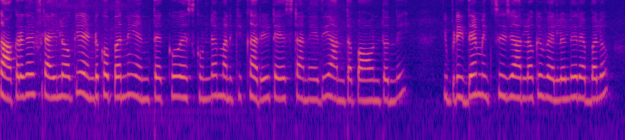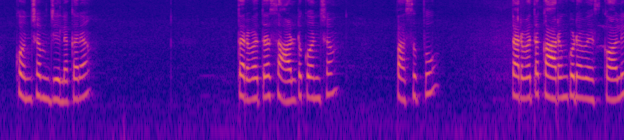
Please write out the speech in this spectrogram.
కాకరకాయ ఫ్రైలోకి ఎండు కొబ్బరిని ఎంత ఎక్కువ వేసుకుంటే మనకి కర్రీ టేస్ట్ అనేది అంత బాగుంటుంది. ఇప్పుడు ఇదే మిక్సీ జార్లోకి వెల్లుల్లి రెబ్బలు కొంచెం జీలకర్ర తర్వాత సాల్ట్ కొంచెం పసుపు తర్వాత కారం కూడా వేసుకోవాలి.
